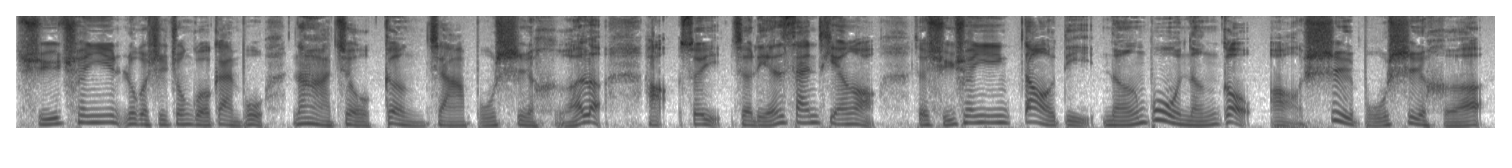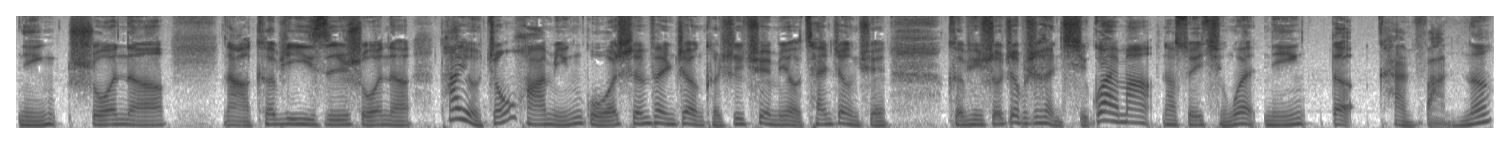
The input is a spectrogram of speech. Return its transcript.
徐春英如果是中国干部，那就更加不适合了。好，所以这连三天哦，这徐春英。到底能不能够哦？适不适合？您说呢？那柯 P 意思是说呢，他有中华民国身份证，可是却没有参政权。柯 P 说这不是很奇怪吗？那所以请问您的看法呢？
